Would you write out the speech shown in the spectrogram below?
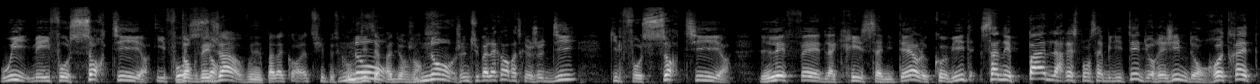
Oui, mais il faut sortir. Il faut donc déjà, vous n'êtes pas d'accord là-dessus, parce que vous dites qu'il n'y a pas d'urgence. Non, je ne suis pas d'accord, parce que je dis qu'il faut sortir l'effet de la crise sanitaire, le Covid, ça n'est pas de la responsabilité du régime de retraite.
